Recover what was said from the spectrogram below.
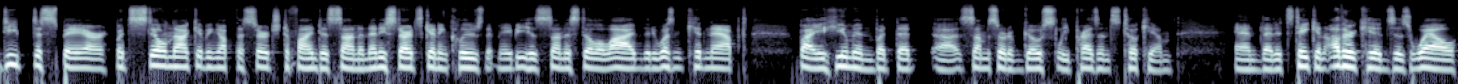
deep despair, but still not giving up the search to find his son. And then he starts getting clues that maybe his son is still alive, that he wasn't kidnapped by a human, but that uh, some sort of ghostly presence took him and that it's taken other kids as well,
